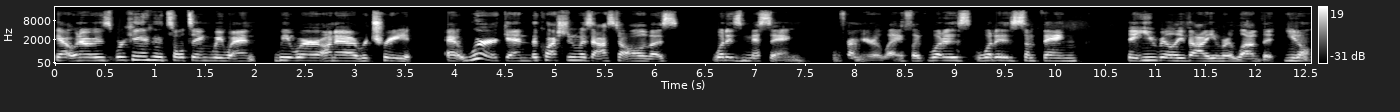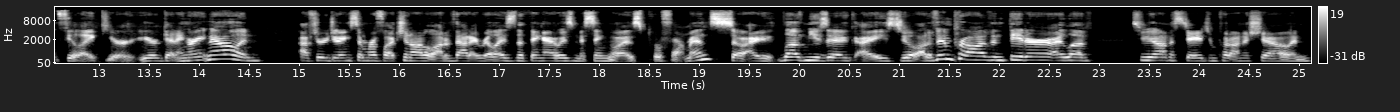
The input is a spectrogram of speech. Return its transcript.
yeah, when I was working in consulting, we went we were on a retreat at work, and the question was asked to all of us: What is missing from your life? Like, what is what is something that you really value or love that you don't feel like you're you're getting right now. And after doing some reflection on a lot of that i realized the thing i was missing was performance. So i love music. I used to do a lot of improv and theater. I love to be on a stage and put on a show. And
